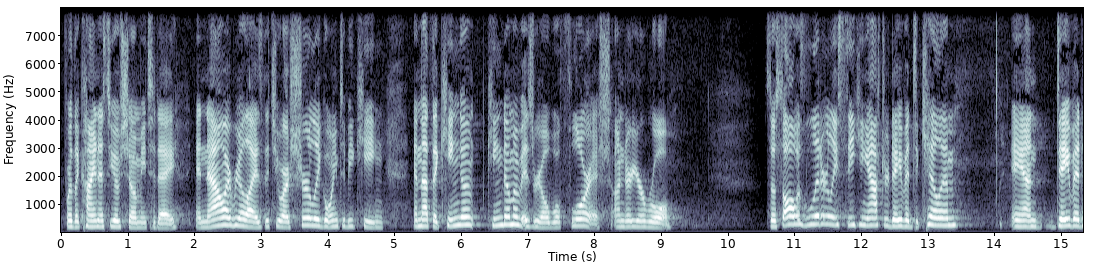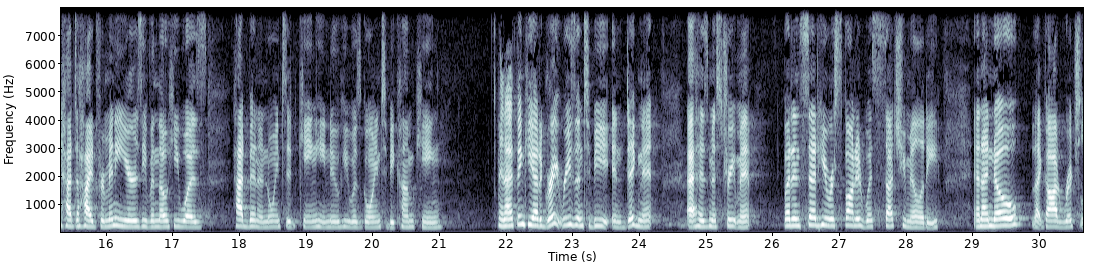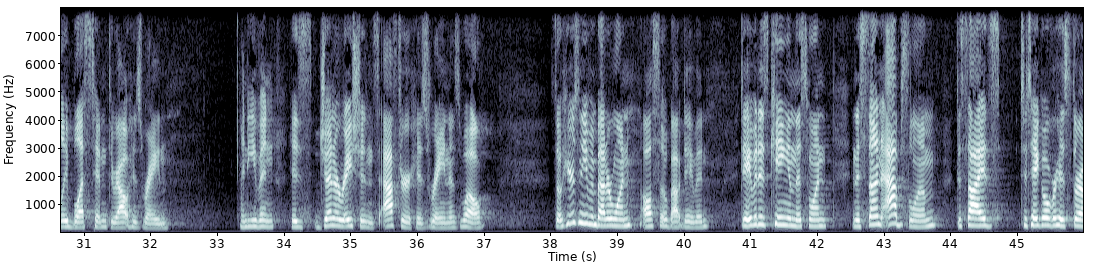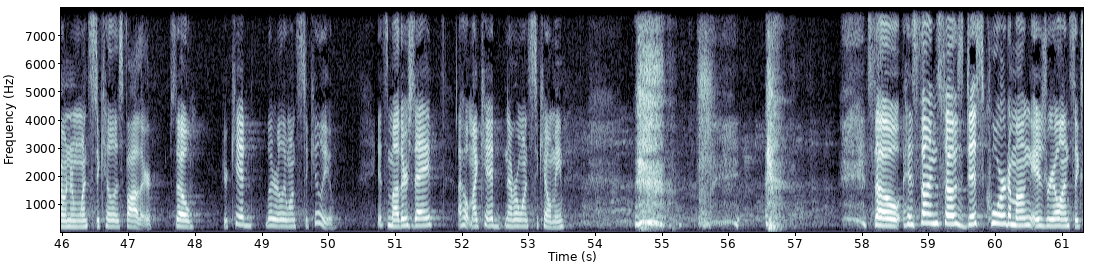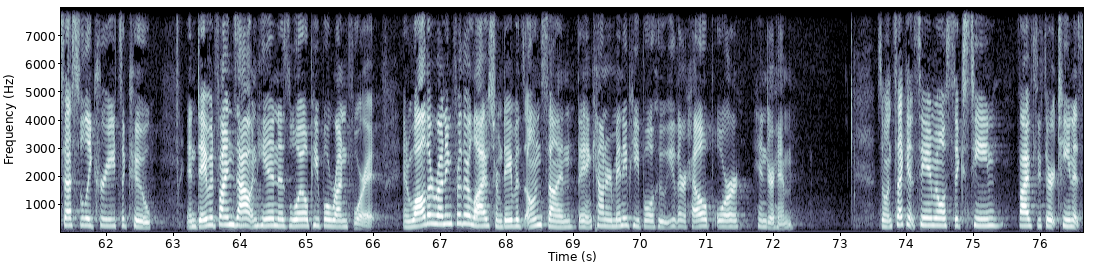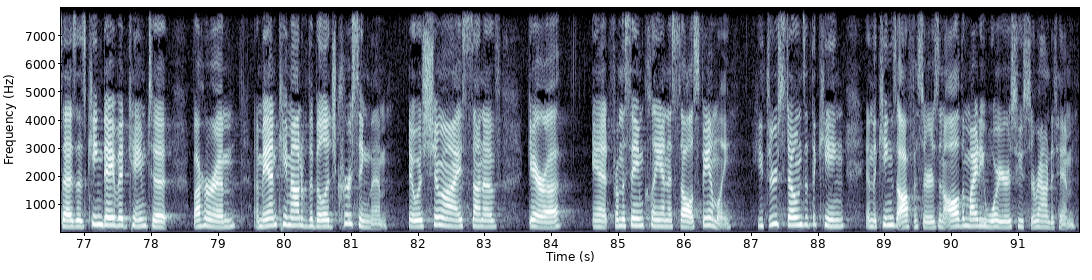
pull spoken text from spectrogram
for the kindness you have shown me today. And now I realize that you are surely going to be king, and that the kingdom, kingdom of Israel will flourish under your rule. So Saul was literally seeking after David to kill him, and David had to hide for many years, even though he was had been anointed king. He knew he was going to become king. And I think he had a great reason to be indignant at his mistreatment, but instead he responded with such humility. And I know that God richly blessed him throughout his reign, and even his generations after his reign as well. So here's an even better one, also about David. David is king in this one, and his son Absalom decides to take over his throne and wants to kill his father. So your kid literally wants to kill you. It's Mother's Day. I hope my kid never wants to kill me. so his son sows discord among Israel and successfully creates a coup. And David finds out, and he and his loyal people run for it. And while they're running for their lives from David's own son, they encounter many people who either help or hinder him. So in 2 Samuel 16, 5 through 13, it says, As King David came to Bahurim, a man came out of the village cursing them. It was Shimei, son of Gera, and from the same clan as Saul's family. He threw stones at the king and the king's officers and all the mighty warriors who surrounded him.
